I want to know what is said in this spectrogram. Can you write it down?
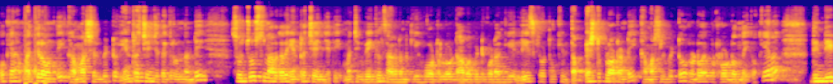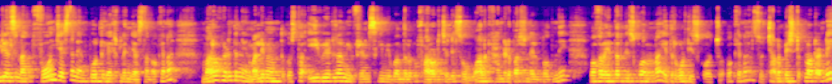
ఓకేనా? మధ్యలో ఉంది కమర్షియల్ బిట్ ఇంటర్చేంజ్ దగ్గర ఉందండి. సో చూస్తున్నారు కదా ఇంటర్చేంజ్ ఇది. మంచి వెహికల్స్ ఆగడానికి హోటల్లో డాబా పెట్టుకోవడానికి లీజ్కి ఇవ్వడానికి ద బెస్ట్ ప్లాట్ అండి. కమర్షియల్ బిట్ రెండు వైపు రోడ్ ఉంది. ఓకేనా దీని డీటెయిల్స్ నాకు ఫోన్ చేస్తే నేను పూర్తిగా ఎక్స్ప్లెయిన్ చేస్తాను. ఓకేనా మరొకటి నేను మళ్ళీ మేము ముందుకు వస్తా. ఈ వీడియోలో మీ ఫ్రెండ్స్కి మీ బంధువులకు ఫార్వర్డ్ చేయండి. సో వాళ్ళకి హండ్రెడ్ పర్సెంట్ వెళ్ళిపోతుంది ఒకవేళ ఇద్దరు తీసుకోవాలన్నా ఇద్దరు కూడా తీసుకోవచ్చు. ఓకేనా సో చాలా బెస్ట్ ప్లాట్ అండి.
